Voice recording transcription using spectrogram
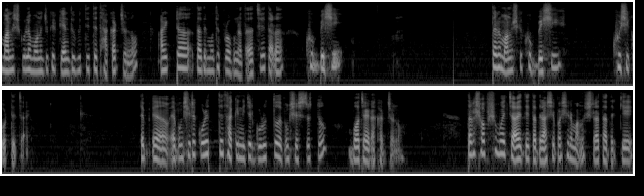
মানুষগুলো মনোযোগের কেন্দ্রবিন্দুতে থাকার জন্য আরেকটা তাদের মধ্যে প্রবণতা আছে। তারা খুব বেশি, তারা মানুষকে খুব বেশি খুশি করতে চায়। এবং সেটা করতে থাকে নিজের গুরুত্ব এবং শ্রেষ্ঠত্ব বজায় রাখার জন্য। তারা সব সময় চায় যে তাদের আশেপাশের মানুষরা তাদেরকে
